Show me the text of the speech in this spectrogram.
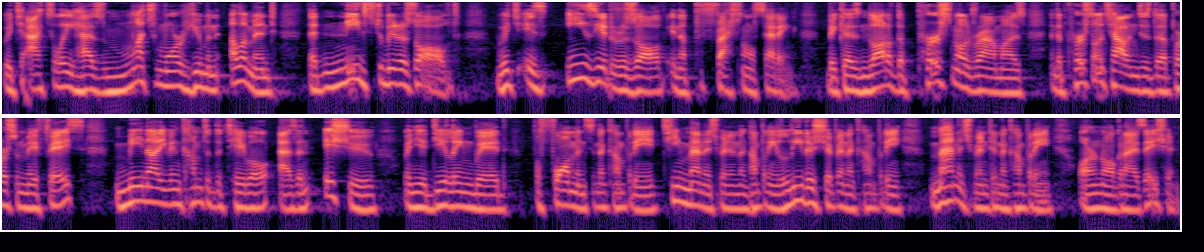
which actually has much more human element that needs to be resolved which is easier to resolve in a professional setting because a lot of the personal dramas and the personal challenges that a person may face may not even come to the table as an issue when you're dealing with performance in a company, team management in a company, leadership in a company, management in a company or an organization.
